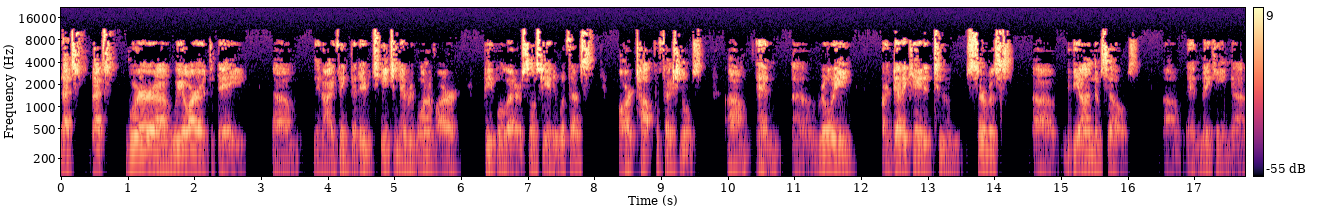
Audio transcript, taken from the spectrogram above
that's that's where uh, we are today. Um, you know, I think that each, each and every one of our people that are associated with us are top professionals um, and uh, really are dedicated to service uh, beyond themselves uh, and making uh,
